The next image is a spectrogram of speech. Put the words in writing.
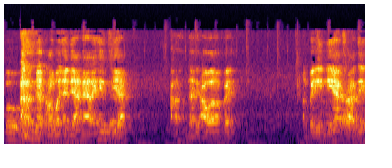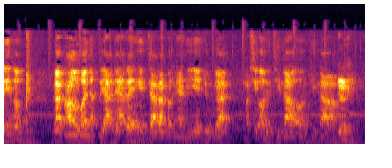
Oh. nggak terlalu banyak dianeh-anehin sih ya. Dari awal sampai sampai ini ya saat ini tuh nggak terlalu banyak dianeh-anehin cara bernyanyinya juga. Masih original original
